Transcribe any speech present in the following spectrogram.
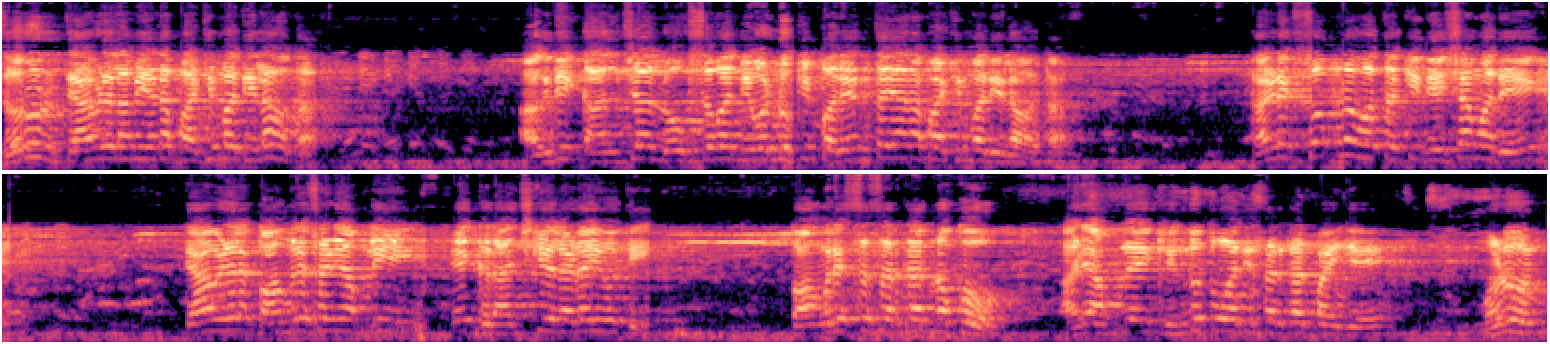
जरूर त्यावेळेला आम्ही यांना पाठिंबा दिला होता. अगदी कालच्या लोकसभा निवडणुकीपर्यंत यांना पाठिंबा दिला होता. कारण एक स्वप्न होतं की देशामध्ये त्यावेळेला काँग्रेस आणि आपली एक राजकीय लढाई होती. काँग्रेसचं सरकार नको आणि आपलं एक हिंदुत्ववादी सरकार पाहिजे. म्हणून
